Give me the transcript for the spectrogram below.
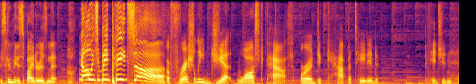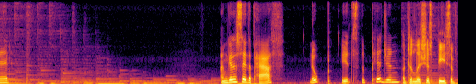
It's gonna be the spider, isn't it? No, it's a big pizza! A freshly jet washed path or a decapitated pigeon head? I'm gonna say the path. Nope. It's the pigeon. A delicious piece of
